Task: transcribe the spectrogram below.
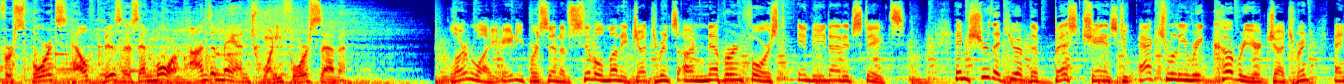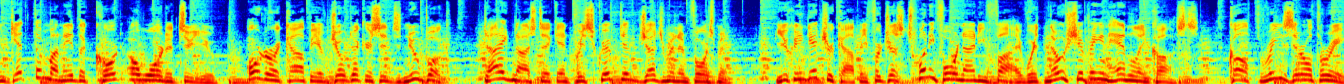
for sports, health, business, and more on demand 24 7. Learn why 80% of civil money judgments are never enforced in the United States. Ensure that you have the best chance to actually recover your judgment and get the money the court awarded to you. Order a copy of Joe Dickerson's new book, Diagnostic and Prescriptive Judgment Enforcement. You can get your copy for just $24.95 with no shipping and handling costs. Call 303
